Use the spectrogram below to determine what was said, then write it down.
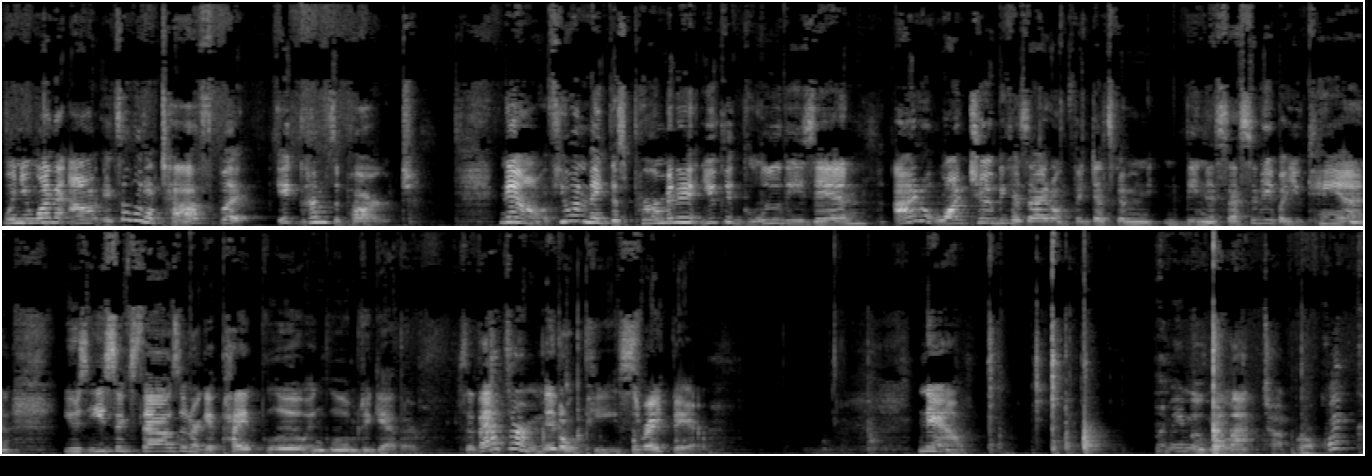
When you want it out, it's a little tough, but it comes apart. Now, if you want to make this permanent, you could glue these in. I don't want to because I don't think that's going to be necessity, but you can use E6000 or get pipe glue and glue them together. So that's our middle piece right there. Now, let me move my laptop real quick.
